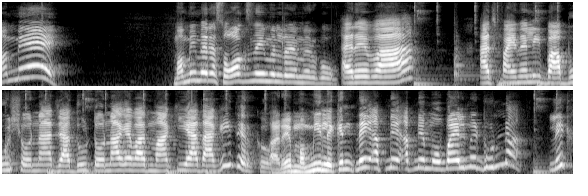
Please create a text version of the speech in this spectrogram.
मम्मी! मम्मी मेरे सॉक्स नहीं मिल रहे मेरे को। अरे वाह। आज फाइनली बाबू सोना जादू टोना के बाद माँ की याद आ गई तेरे को? अरे मम्मी लेकिन नहीं अपने अपने मोबाइल में ढूंढना। लिख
